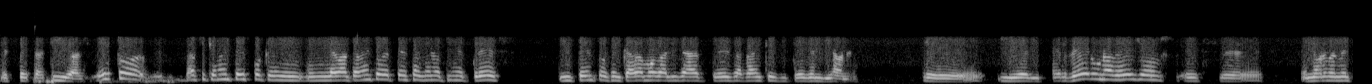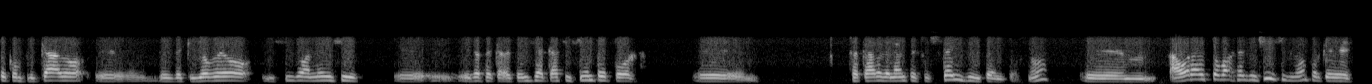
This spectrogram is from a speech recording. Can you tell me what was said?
expectativas. Esto básicamente es porque en, en levantamiento de pesas uno tiene tres intentos en cada modalidad, tres arranques y tres enviones. Eh, y el perder uno de ellos es eh, enormemente complicado. Eh, desde que yo veo y sigo a Nancy, eh, ella se caracteriza casi siempre por eh, sacar adelante sus seis intentos, ¿no? Eh, ahora esto va a ser difícil, ¿no? Porque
